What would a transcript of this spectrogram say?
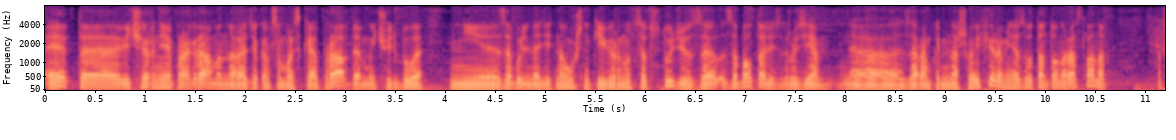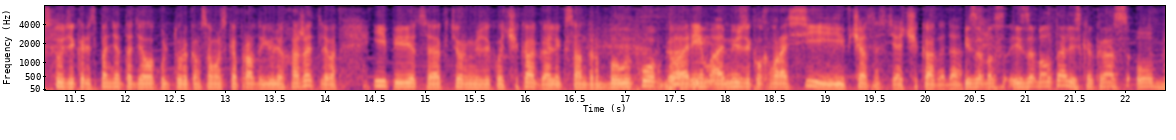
Это вечерняя программа на радио «Комсомольская правда». Мы чуть было не забыли надеть наушники и вернуться в студию. За, заболтались, друзья, э, за рамками нашего эфира. Меня зовут Антон Росланов. В студии корреспондент отдела культуры «Комсомольская правда» Юлия Хожателева и певец и актер мюзикла «Чикаго» Александр Балыков. Да, Говорим и... о мюзиклах в России и, в частности, о Чикаго, да. И, забол... и заболтались как раз об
